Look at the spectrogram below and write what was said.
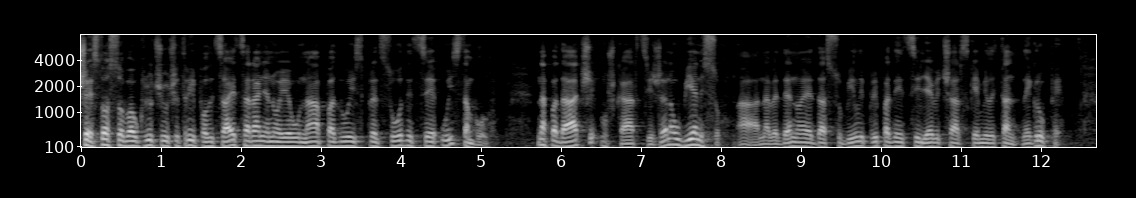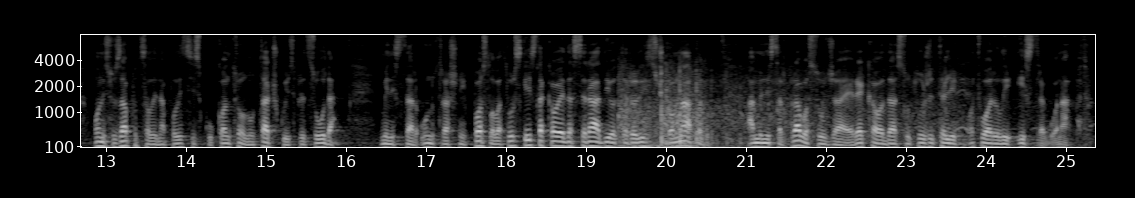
Šest osoba, uključujući tri policajca, ranjeno je u napadu ispred sudnice u Istanbulu. Napadači, muškarci i žena ubijeni su, a navedeno je da su bili pripadnici ljevičarske militantne grupe. Oni su zapucali na policijsku kontrolnu tačku ispred suda. Ministar unutrašnjih poslova Turske istakao je da se radi o terorističkom napadu, a ministar pravosuđa je rekao da su tužitelji otvorili istragu o napadu.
